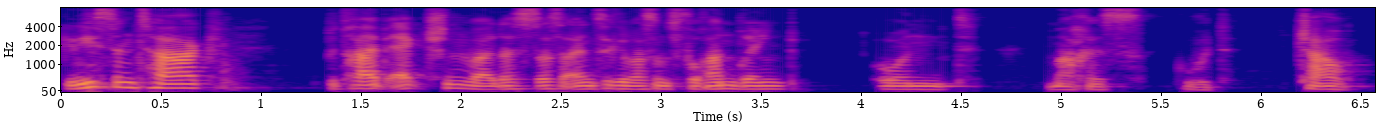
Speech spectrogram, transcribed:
genieß den Tag, betreib Action, weil das ist das Einzige, was uns voranbringt und mach es gut. Ciao.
